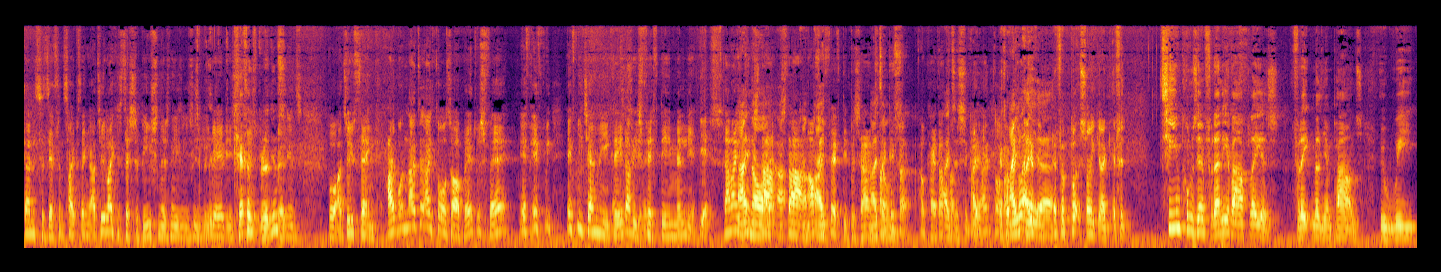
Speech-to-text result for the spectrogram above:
then it's a different type of thing. I do like his distribution, isn't he? He's, he's, he really, he's, kicking's he's brilliant. brilliant. But I do think I, wouldn't- I, I thought our bid was fair. If if we if we generally agree that he's 15 million, Yes. then I I think know, start, I- I- starting off I- with 50 percent. I think don't. that okay. That's I disagree. I, I thought, if, a, I- pla- I, if, uh, if a sorry, Greg, if a team comes in for any of our players for eight million pounds, who we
